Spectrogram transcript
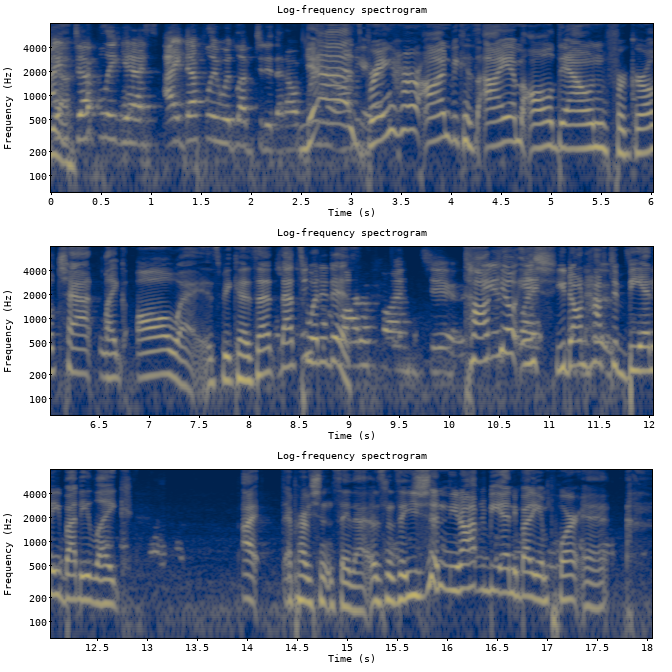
Yeah. I definitely yes I definitely would love to do that I'll bring her Yes, on here. bring her on because I am all down for girl chat like always because that that's She's what it a is. lot of fun too Talk She's yo like ish. You don't have to be anybody like I I probably shouldn't say that. I was gonna say you shouldn't you don't have to be anybody important.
